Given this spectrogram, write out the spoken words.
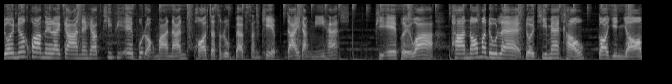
โดยเนื้อความในรายการนะครับ ที่พี่เอพูดออกมานั้น พอจะสรุปแบบสังเขปได้ดังนี้ฮะ พีเอเผยว่า พาน้องมาดูแลโดยที่แม่เขาก็ยินยอม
